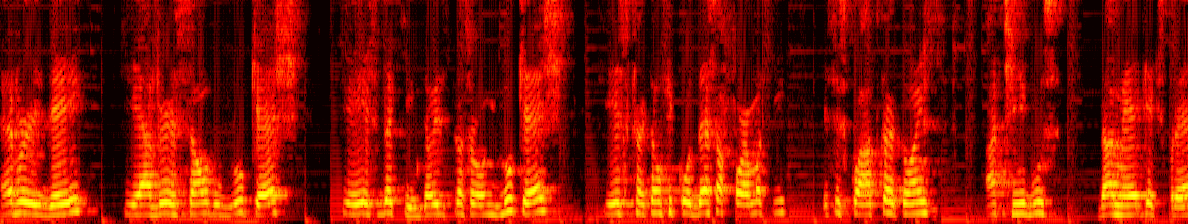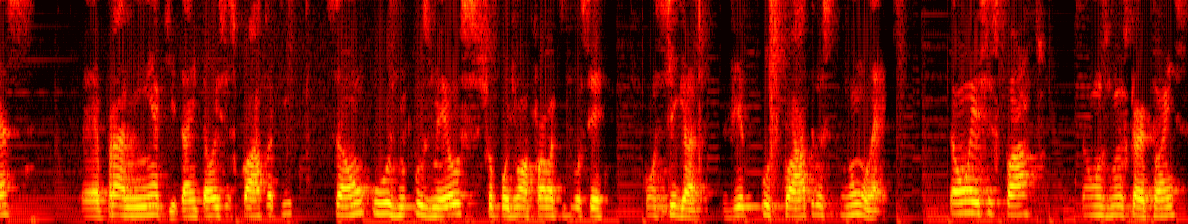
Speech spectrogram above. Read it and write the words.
Everyday que é a versão do Blue Cash, que é esse daqui. Então eles transformam em Blue Cash e esse cartão ficou dessa forma aqui, esses quatro cartões ativos da American Express é, para mim aqui, tá? Então esses quatro aqui são os, os meus, deixa eu pôr de uma forma que você consiga ver os quatro num leque. Então esses quatro são os meus cartões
